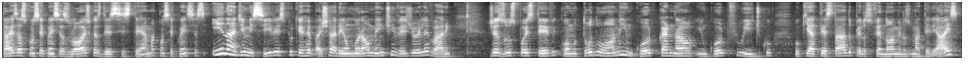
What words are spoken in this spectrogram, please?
Tais as consequências lógicas desse sistema, consequências inadmissíveis, porque rebaixariam moralmente em vez de o elevarem Jesus, pois, teve, como todo homem, um corpo carnal e um corpo fluídico, o que é atestado pelos fenômenos materiais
